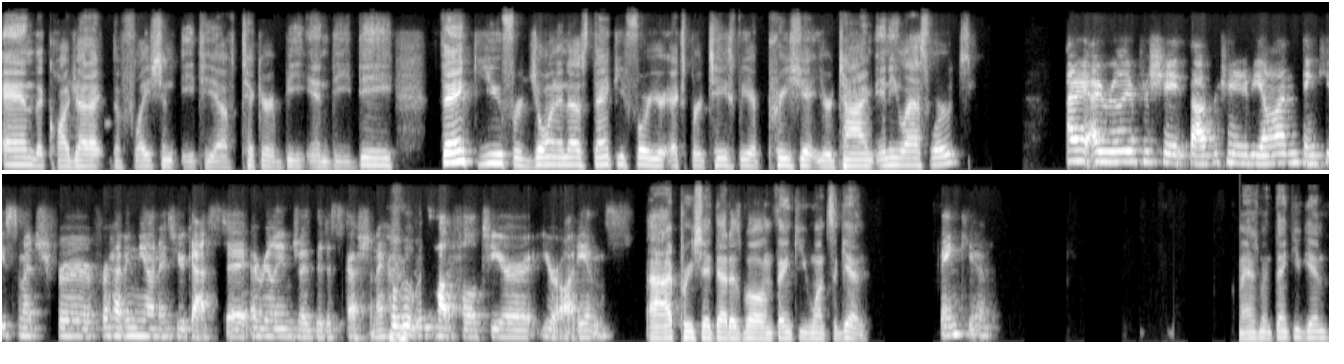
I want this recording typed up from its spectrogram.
and the Quadratic Deflation ETF, ticker BNDD. Thank you for joining us. Thank you for your expertise. We appreciate your time. Any last words? I, I, really appreciate the opportunity to be on. Thank you so much for for having me on as your guest. I, I really enjoyed the discussion. I hope it was helpful to your your audience. I appreciate that as well, and thank you once again. Thank you. Management, thank you again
